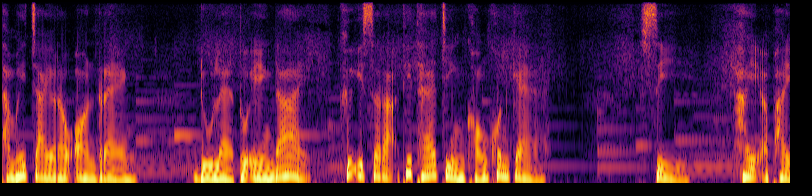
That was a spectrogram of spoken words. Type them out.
ทำให้ใจเราอ่อนแรง ดูแลตัวเองได้คืออิสระที่แท้จริงของคนแก่ 4. ให้อภัย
